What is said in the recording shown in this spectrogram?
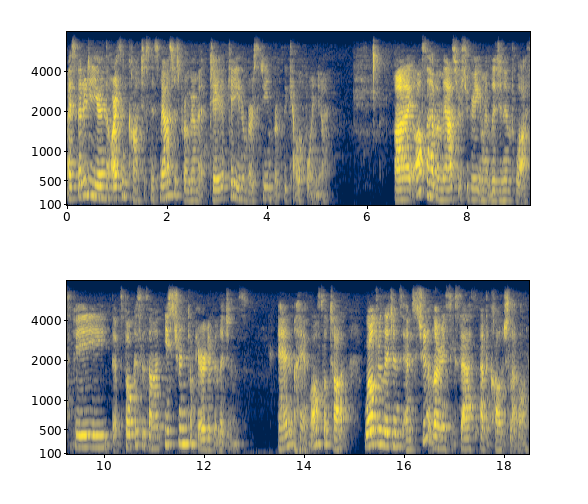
I studied a year in the Arts and Consciousness Master's Program at JFK University in Berkeley, California. I also have a master's degree in religion and philosophy that focuses on Eastern comparative religions. And I have also taught world religions and student learning success at the college level.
